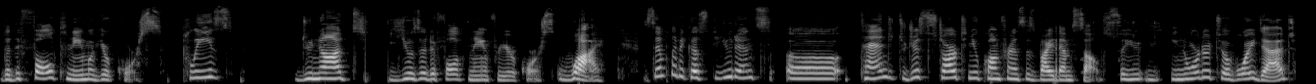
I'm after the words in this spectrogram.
the default name of your course. Please do not use a default name for your course. Why? Simply because students uh, tend to just start new conferences by themselves. So you, in order to avoid that,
